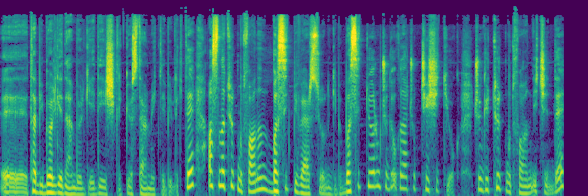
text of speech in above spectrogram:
e, tabii bölgeden bölgeye değişiklik göstermekle birlikte aslında Türk mutfağının basit bir versiyonu gibi. Basit diyorum çünkü o kadar çok çeşit yok. Çünkü Türk mutfağının içinde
